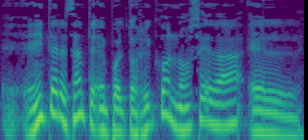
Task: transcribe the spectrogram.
e, es interesante, en Puerto Rico no se da el,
